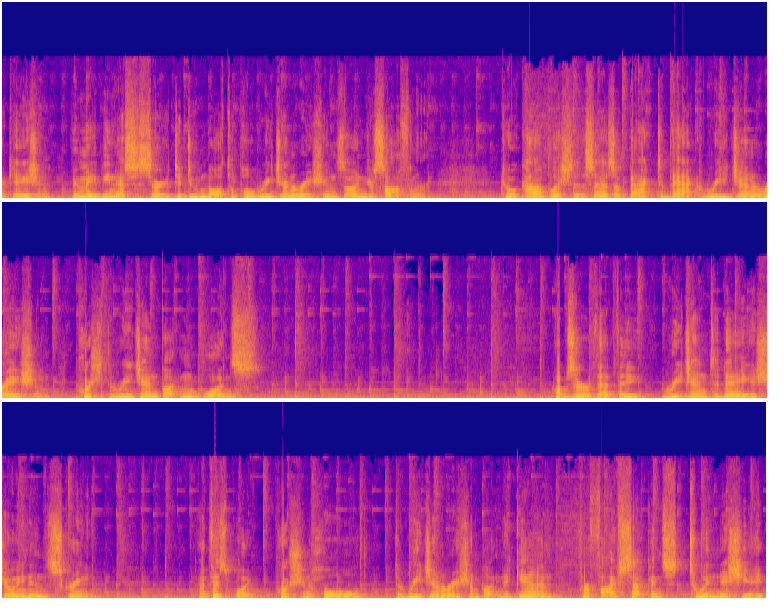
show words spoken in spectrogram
occasion, it may be necessary to do multiple regenerations on your softener. To accomplish this as a back-to-back regeneration, push the regen button once. Observe that the regen today is showing in the screen. At this point, push and hold the regeneration button again for 5 seconds to initiate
